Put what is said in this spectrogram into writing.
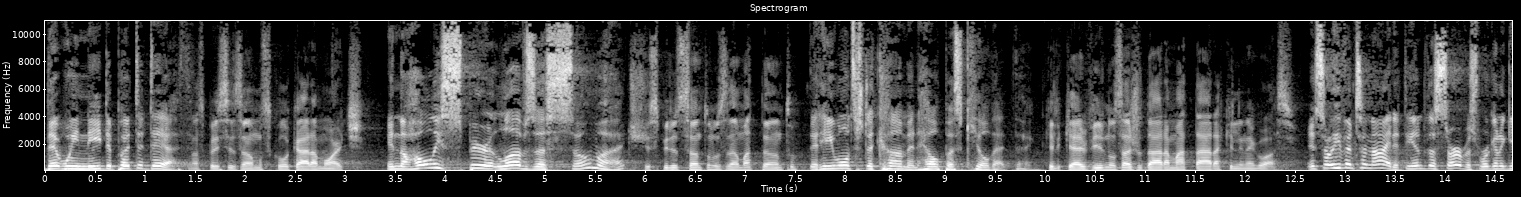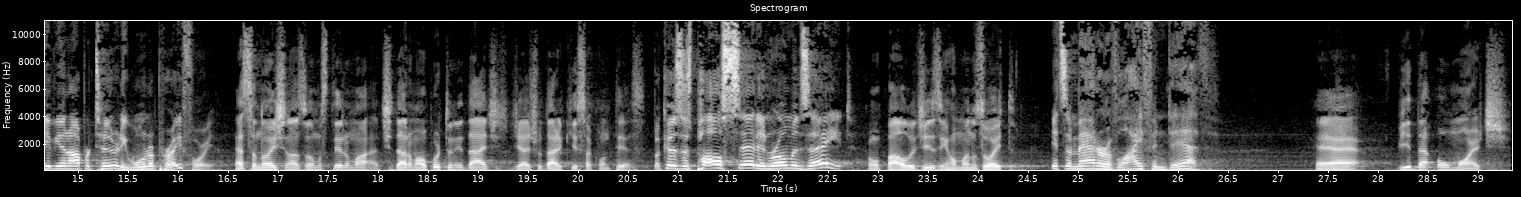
that we need to put to death. que nós precisamos colocar à morte. And the Holy Spirit loves us so O much Espírito Santo nos ama tanto that He wants to come and help us kill that thing. que ele quer vir nos ajudar a matar aquele negócio. And so, even tonight, at the end of the service, we're going to give you an opportunity. We want to pray for you. Essa noite nós vamos ter uma, te dar uma oportunidade de ajudar que isso aconteça. Because, as Paul said in Romans 8, Como Paulo diz em Romanos 8, it's a matter of life and death. é vida ou morte.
